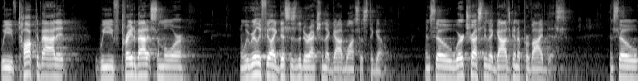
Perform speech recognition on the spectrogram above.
we've talked about it, we've prayed about it some more, and we really feel like this is the direction that God wants us to go. And so we're trusting that God's going to provide this. And so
